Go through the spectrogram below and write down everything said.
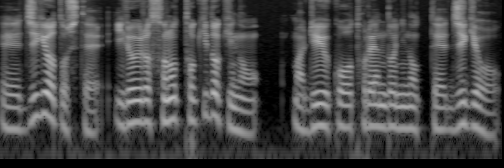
えー事業としていろいろその時々の、まあ、流行トレンドに乗って事業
